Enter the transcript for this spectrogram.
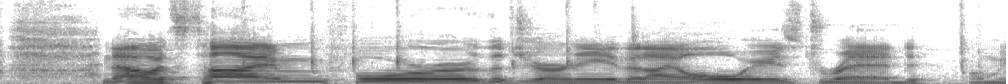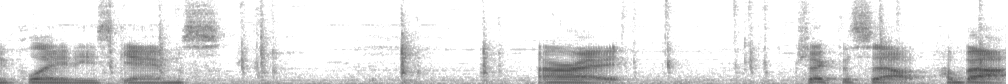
Now it's time for the journey that I always dread when we play these games. Alright. Check this out. Haba.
